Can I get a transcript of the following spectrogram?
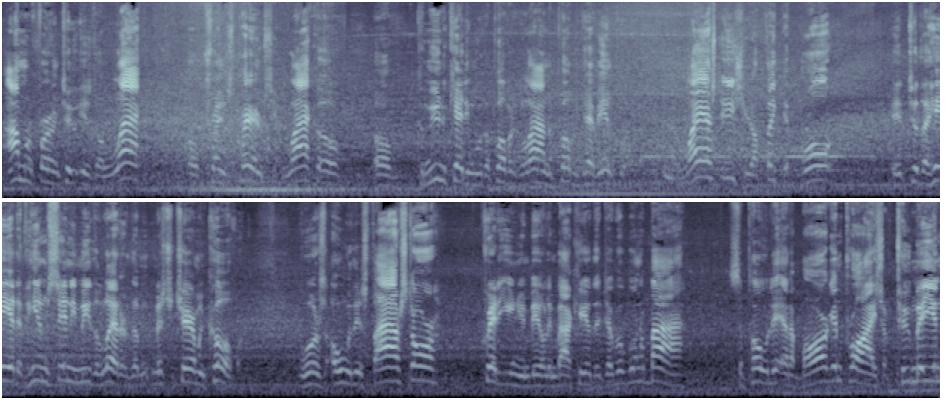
I'm referring to is the lack of transparency, lack of, of communicating with the public, allowing the public to have input. And the last issue I think that brought it to the head of him sending me the letter, the Mr. Chairman Culver, was over this five-star credit union building back here that they were going to buy supposedly at a bargain price of $2 million.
